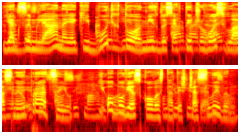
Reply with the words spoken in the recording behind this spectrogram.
як земля, на якій будь-хто міг досягти чогось власною працею і обов'язково стати щасливим.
